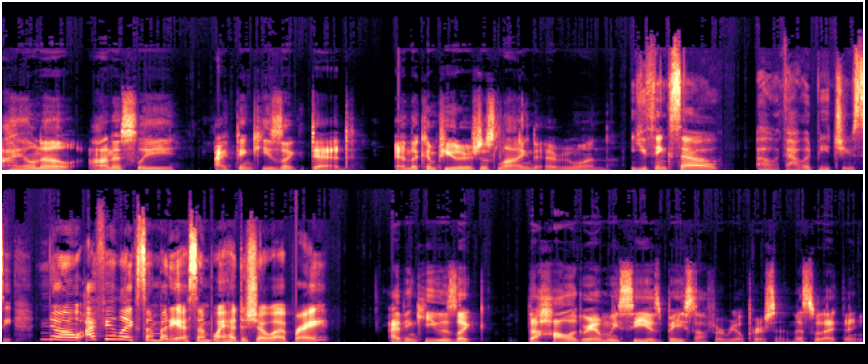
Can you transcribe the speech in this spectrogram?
I don't know. Honestly, I think he's like dead and the computer is just lying to everyone. You think so? Oh, that would be juicy. No, I feel like somebody at some point had to show up, right? I think he was like the hologram we see is based off a real person. That's what I think.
